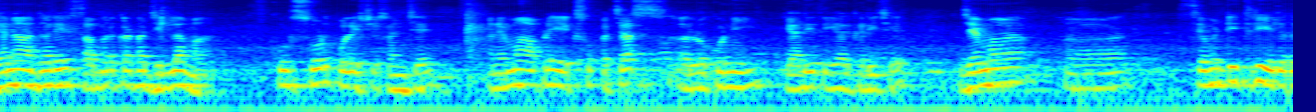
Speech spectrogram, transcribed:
જેના આધારે સાબરકાંઠા જિલ્લામાં કુલ સોળ પોલીસ સ્ટેશન છે અને એમાં આપણે એકસો પચાસ લોકોની યાદી તૈયાર કરી છે. જેમાં સેવન્ટી થ્રી એટલે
